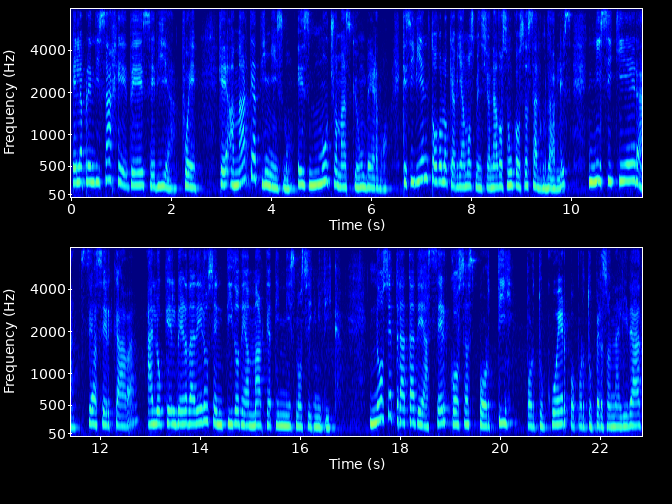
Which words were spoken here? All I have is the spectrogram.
el aprendizaje de ese día fue que amarte a ti mismo es mucho más que un verbo, que si bien todo lo que habíamos mencionado son cosas saludables, ni siquiera se acercaba a lo que el verdadero sentido de amarte a ti mismo significa. No se trata de hacer cosas por ti, por tu cuerpo, por tu personalidad,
